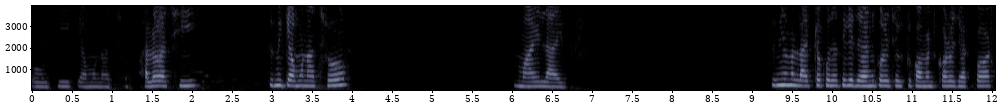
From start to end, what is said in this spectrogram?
বৌদি কেমন আছো? ভালো আছি। তুমি কেমন আছো? মাই লাইফ তুমি আমার লাইফটা কোথা থেকে জয়েন করেছ একটু কমেন্ট করো ঝটপট।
